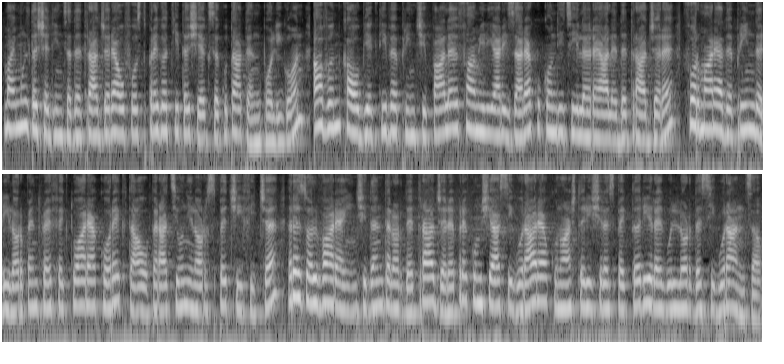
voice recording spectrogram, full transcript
Mai multe ședințe de tragere au fost pregătite și executate în poligon, având ca obiective principale familiarizarea cu condițiile reale de tragere, formarea deprinderilor pentru efectuarea corectă a operațiunilor specifice, rezolvarea incidentelor de tragere, precum și asigurarea cunoașterii și respectării regulilor de siguranță.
